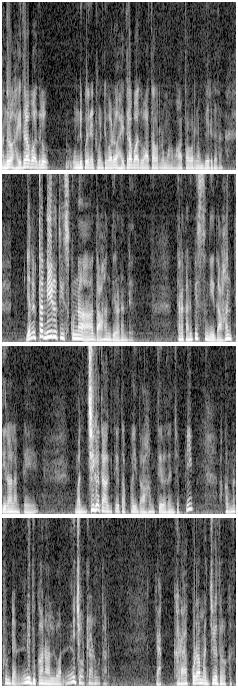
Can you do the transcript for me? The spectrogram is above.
అందులో హైదరాబాద్లో ఉండిపోయినటువంటి వాడు హైదరాబాద్ వాతావరణం ఆ వాతావరణం వేరు కదా. ఎంత నీరు తీసుకున్నా దాహం తీరడం లేదు. తనకు అనిపిస్తుంది ఈ దాహం తీరాలంటే మజ్జిగ తాగితే తప్ప ఈ దాహం తీరదని చెప్పి అక్కడ ఉన్నటువంటి అన్ని దుకాణాల్లో అన్ని చోట్ల అడుగుతాడు. ఎక్కడా కూడా మజ్జిగ దొరకదు.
